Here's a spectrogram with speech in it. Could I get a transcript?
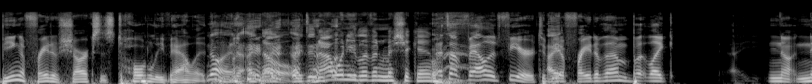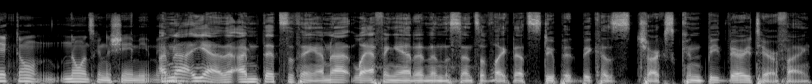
being afraid of sharks is totally valid. No, I, I, No, I, I didn't. not when you live in Michigan. That's a valid fear to be I- afraid of them, but like, no, Nick, don't. No one's gonna shame you, man. I'm not. Yeah, that- I'm. That's the thing. I'm not laughing at it in the sense of like that's stupid because sharks can be very terrifying.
